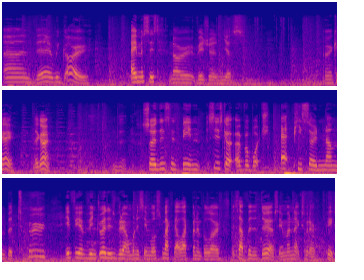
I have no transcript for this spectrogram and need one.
And there we go. Aim assist, no vision, yes. Okay, there you go. Th- So this has been CSGO Overwatch episode number two. If you have enjoyed this video and want to see more, smack that like button below. Without further ado, I'll see you in my next video. Peace.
